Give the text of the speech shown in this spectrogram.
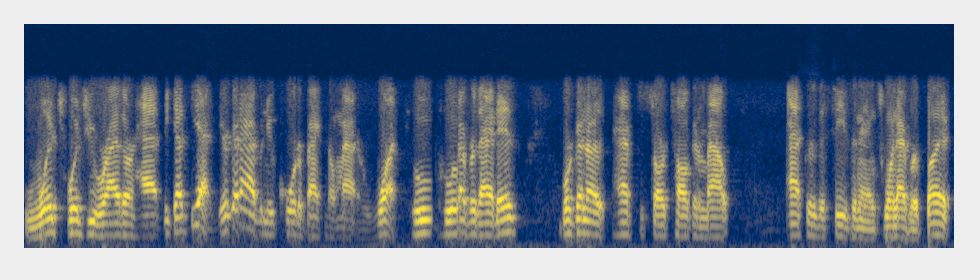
which would you rather have? Because yeah, you're going to have a new quarterback no matter what. Who, whoever that is, we're going to have to start talking about after the season ends, whenever. But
